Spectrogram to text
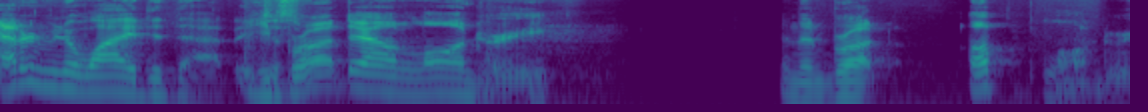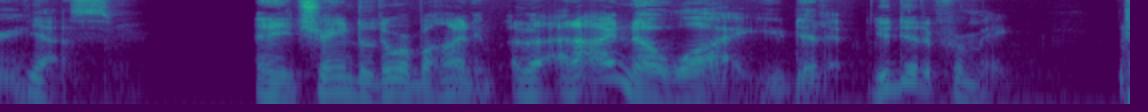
I don't even know why I did that. It He just- brought down laundry and then brought up laundry, yes. And he chained the door behind him. And I know why you did it. You did it for me.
